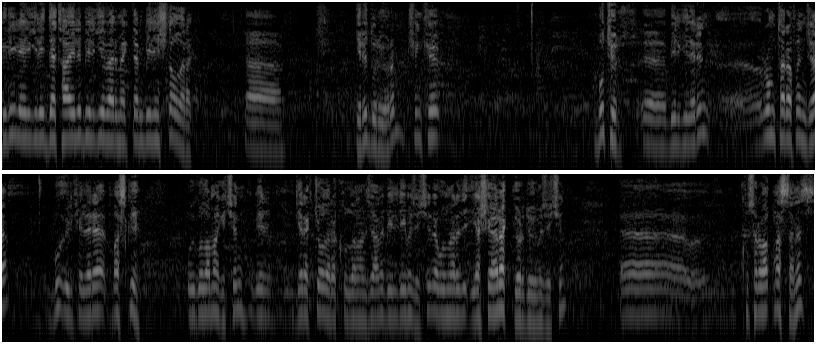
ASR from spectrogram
biriyle ilgili detaylı bilgi vermekten bilinçli olarak e, geri duruyorum. Çünkü bu tür bilgilerin Rum tarafınca bu ülkelere baskı uygulamak için bir gerekçe olarak kullanılacağını bildiğimiz için ve bunları yaşayarak gördüğümüz için e, kusura bakmazsanız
